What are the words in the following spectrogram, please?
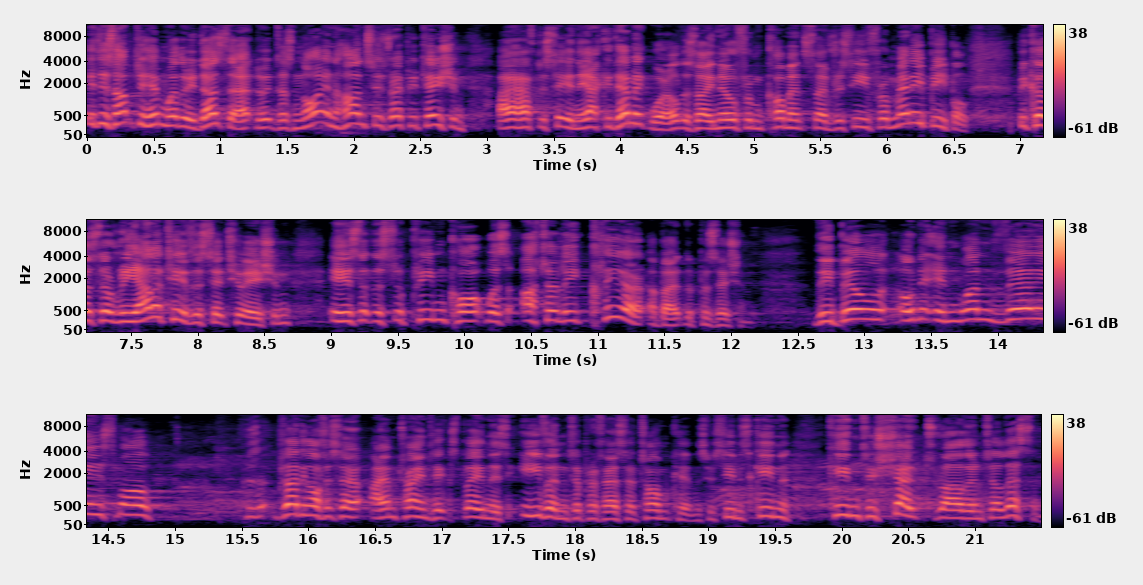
it is up to him whether he does that. It does not enhance his reputation, I have to say, in the academic world, as I know from comments I've received from many people, because the reality of the situation is that the Supreme Court was utterly clear about the position. The bill, only in one very small Presiding officer, I am trying to explain this even to Professor Tompkins, who seems keen, keen to shout rather than to listen.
